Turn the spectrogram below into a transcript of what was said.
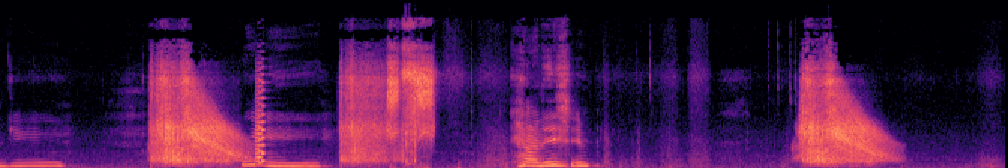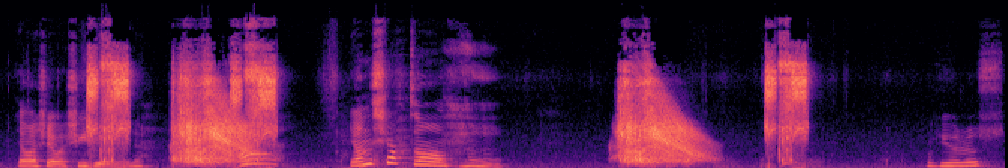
Hadi. Uy. Kardeşim. Yavaş yavaş gidiyorum öyle. Aa, yanlış yaptım. Vuruyoruz.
